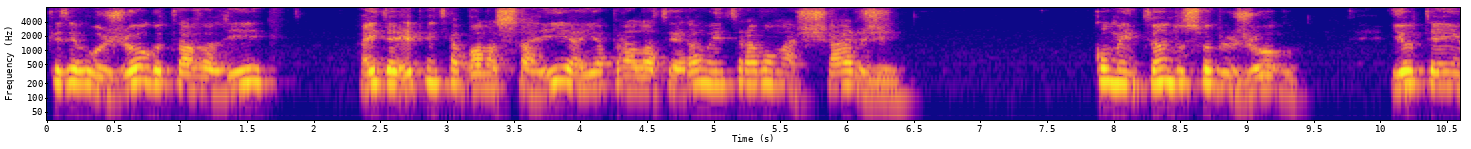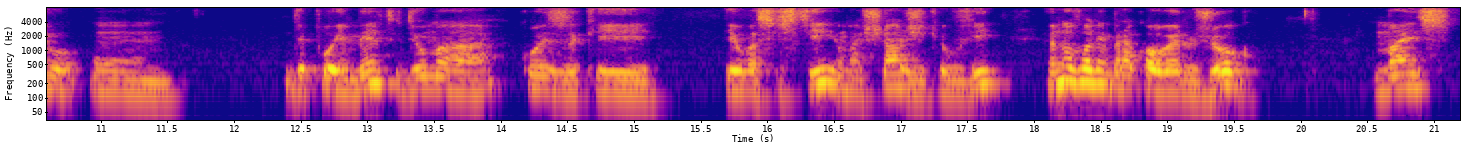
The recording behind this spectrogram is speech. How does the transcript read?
Quer dizer, o jogo estava ali, aí de repente a bola saía, ia para a lateral, entrava uma charge comentando sobre o jogo. E eu tenho um depoimento de uma coisa que eu assisti, uma charge que eu vi, eu não vou lembrar qual era o jogo, mas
